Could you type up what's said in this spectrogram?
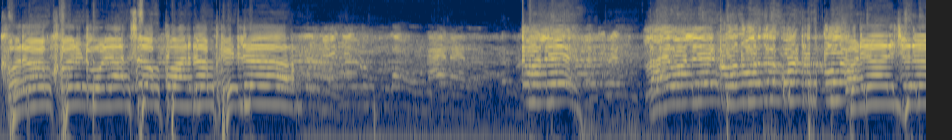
खरोखर डोळ्याचं पारणं फेडलं. वाले लाईव्ह वाले ड्रोनवर? दाखवा ड्रोनवर कड्याळीच्या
